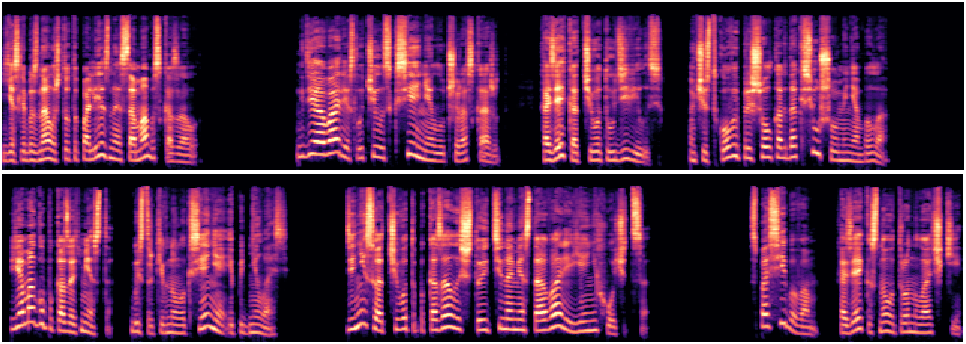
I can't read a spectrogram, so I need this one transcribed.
Если бы знала что-то полезное, сама бы сказала. Где авария случилась, Ксения лучше расскажет. Хозяйка от чего-то удивилась. Участковый пришел, когда Ксюша у меня была. Я могу показать место. Быстро кивнула Ксения и поднялась. Денису от чего-то показалось, что идти на место аварии ей не хочется. Спасибо вам. Хозяйка снова тронула очки.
